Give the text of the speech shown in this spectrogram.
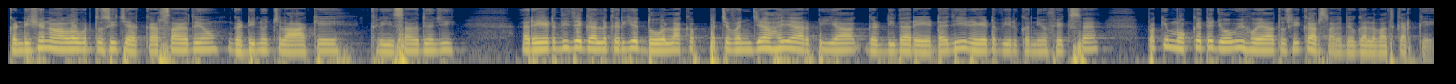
ਕੰਡੀਸ਼ਨ ਆਲ ਓਵਰ ਤੁਸੀਂ ਚੈੱਕ ਕਰ ਸਕਦੇ ਹੋ। ਗੱਡੀ ਨੂੰ ਚਲਾ ਕੇ ਖਰੀਦ ਸਕਦੇ ਹੋ ਜੀ। ਰੇਟ ਦੀ ਜੇ ਗੱਲ ਕਰੀਏ 255000 ਰੁਪਿਆ ਗੱਡੀ ਦਾ ਰੇਟ ਹੈ ਜੀ। ਰੇਟ ਵੀਰ ਕਰਨਿਓ ਫਿਕਸ ਹੈ। ਬਾਕੀ ਮੌਕੇ ਤੇ ਜੋ ਵੀ ਹੋਇਆ ਤੁਸੀਂ ਕਰ ਸਕਦੇ ਹੋ ਗੱਲਬਾਤ ਕਰਕੇ।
